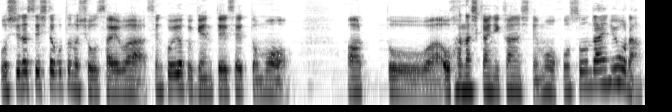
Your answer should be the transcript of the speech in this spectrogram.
お知らせしたことの詳細は先行予約限定セットもあとはお話し会に関しても放送内容欄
